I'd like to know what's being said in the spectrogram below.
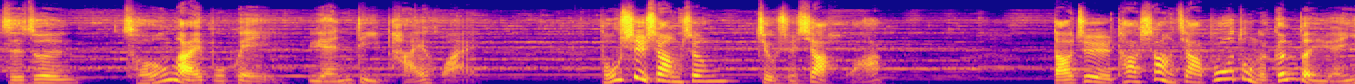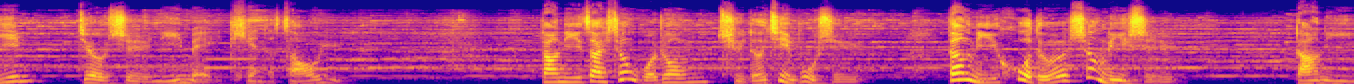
自尊从来不会原地徘徊，不是上升就是下滑。导致它上下波动的根本原因。就是你每天的遭遇。当你在生活中取得进步时，当你获得胜利时，当你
